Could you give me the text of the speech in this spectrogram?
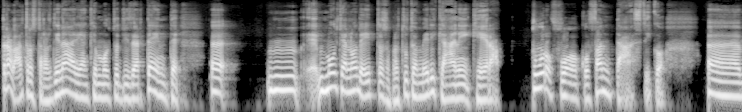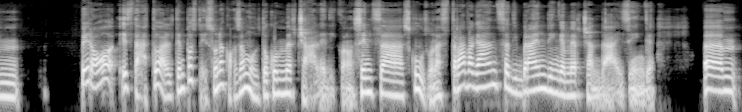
tra l'altro straordinaria, anche molto divertente. Eh, mh, mm, eh, molti hanno detto, soprattutto americani, che era puro fuoco, fantastico. Um, però è stato al tempo stesso una cosa molto commerciale, dicono, senza scusa, una stravaganza di branding e merchandising. Um,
